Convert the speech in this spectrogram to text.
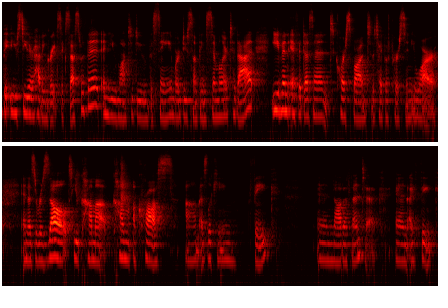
that you see they're having great success with it and you want to do the same or do something similar to that even if it doesn't correspond to the type of person you are and as a result you come up come across um, as looking fake and not authentic. And I think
